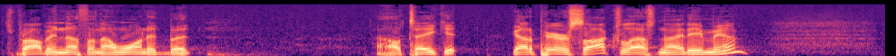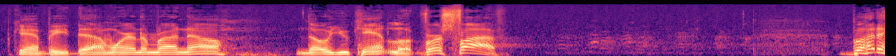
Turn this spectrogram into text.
It's probably nothing I wanted, but I'll take it. Got a pair of socks last night, amen? Can't beat that. I'm wearing them right now. No, you can't look. Verse 5. But,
